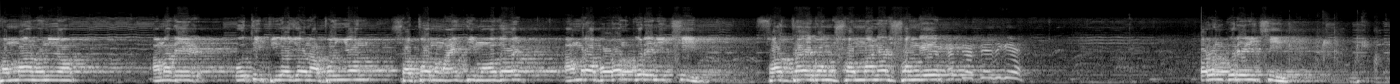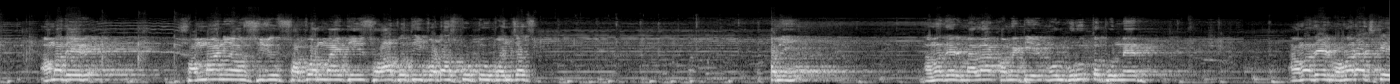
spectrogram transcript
সম্মাননীয় আমাদের অতি প্রিয়জন, আপনজন, স্বপন মাইতি মহোদয়, আমরা বরণ করে নিচ্ছি শ্রদ্ধা এবং সম্মানের সঙ্গে বরণ করে নিচ্ছি আমাদের সম্মানীয় শ্রীযুত স্বপন মাইতি, সভাপতি পটাশপুটু পঞ্চায়েত আমি আমাদের মেলা কমিটির মূল গুরুত্বপূর্ণের আমাদের মহারাজকে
